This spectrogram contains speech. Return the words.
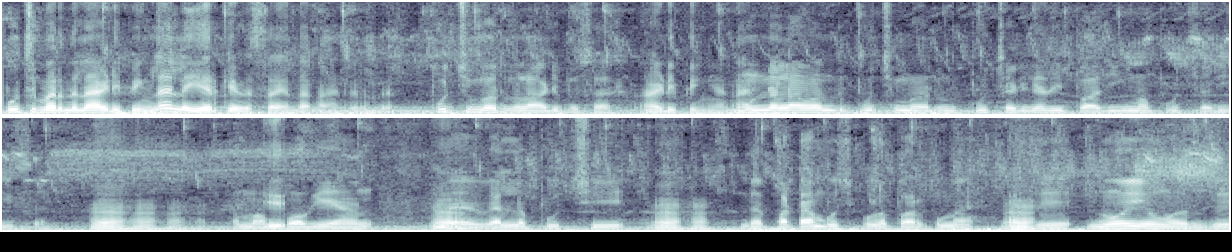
பூச்சி மருந்துலாம் அடிப்பீங்களா? இல்லை இயற்கை விவசாயம் தானே? இது வந்து பூச்சி மருந்தெல்லாம் அடிப்போம் சார். அடிப்பீங்க முன்னெல்லாம் வந்து பூச்சி மருந்து பூச்சி அடிக்காது இப்போ அதிகமாக பூச்சி அடிக்குது சார். ஆமாம் புகையான் இந்த வெள்ளைப்பூச்சி இந்த பட்டாம்பூச்சி போல் பறக்குமே அது நோயும் வருது.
